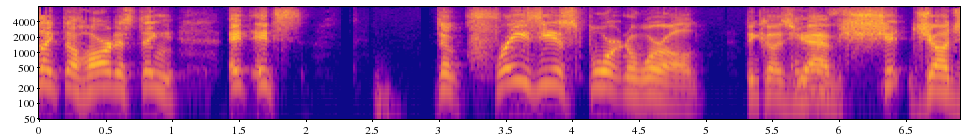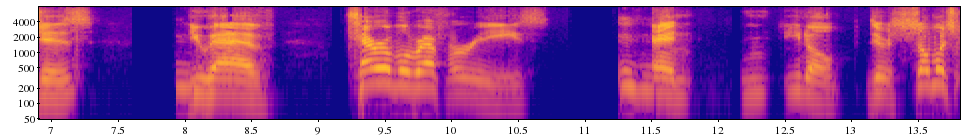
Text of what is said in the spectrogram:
like the hardest thing. It, it's the craziest sport in the world because you It have is. shit judges, Mhm. you have terrible referees, Mhm. and you know there's so much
